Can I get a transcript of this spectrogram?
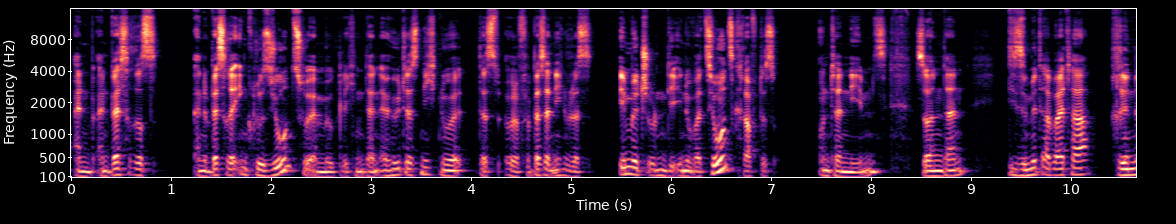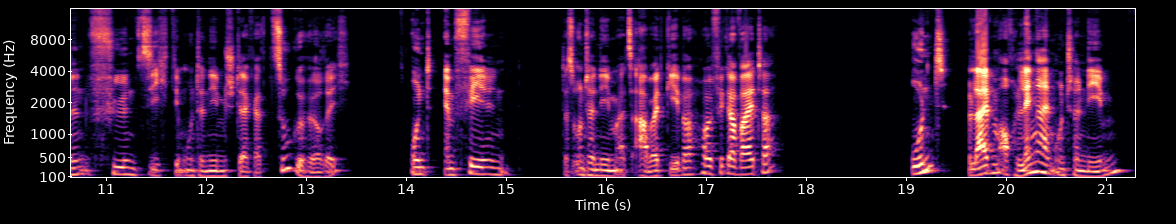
ein, ein besseres, eine bessere Inklusion zu ermöglichen, dann erhöht das nicht nur das oder verbessert nicht nur das Image und die Innovationskraft des Unternehmens, sondern diese Mitarbeiterinnen fühlen sich dem Unternehmen stärker zugehörig und empfehlen das Unternehmen als Arbeitgeber häufiger weiter und bleiben auch länger im Unternehmen,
